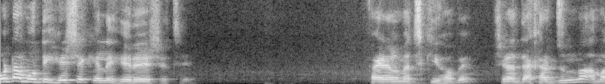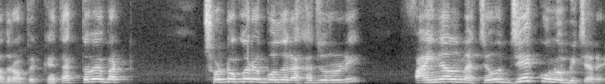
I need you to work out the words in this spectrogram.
মোটামুটি হেসে খেলে হেরে এসেছে। ফাইনাল ম্যাচ কি হবে, সেটা দেখার জন্য আমাদের অপেক্ষায় থাকতে হবে বাট ছোট করে বলে রাখা জরুরি ফাইনাল ম্যাচেও যে কোনো বিচারে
